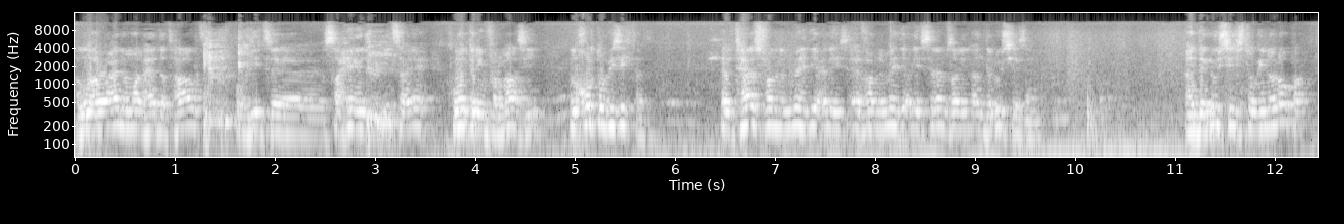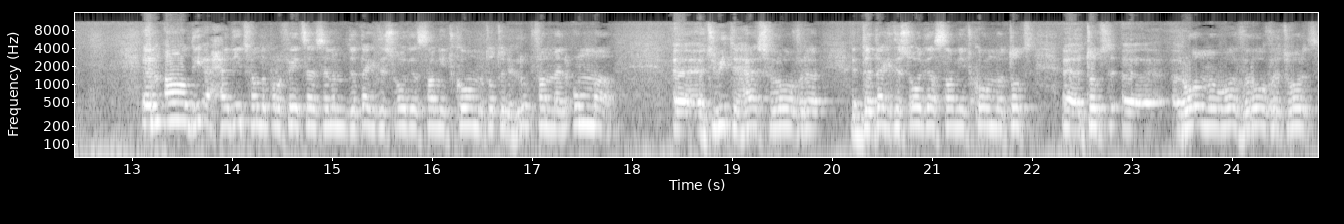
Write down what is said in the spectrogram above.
Allahu alam waar hij dat haalt, of dit uh, sahih is of niet sahih, gewoon ter informatie. Al-Qurtubi zegt dat. Het huis van de Mahdi alayhi salam zal in Andalusië zijn. Andalusië is toch in Europa? En al die ahadith van de profeet sallam, de dag des oordeels zal niet komen tot een groep van mijn umma uh, het Witte Huis veroveren. De dag des oordeels zal niet komen tot, uh, tot uh, Rome veroverd wordt.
